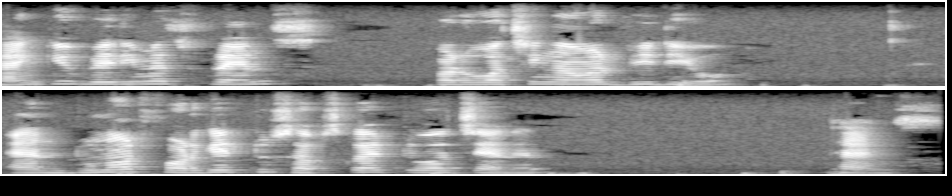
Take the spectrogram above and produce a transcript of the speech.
Thank you very much friends for watching our video. And do not forget to subscribe to our channel. Thanks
